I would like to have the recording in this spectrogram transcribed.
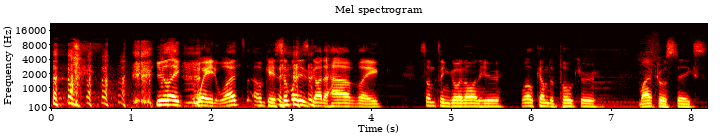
You're like, wait, what? Okay, somebody's got to have like something going on here. Welcome to poker, micro stakes.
